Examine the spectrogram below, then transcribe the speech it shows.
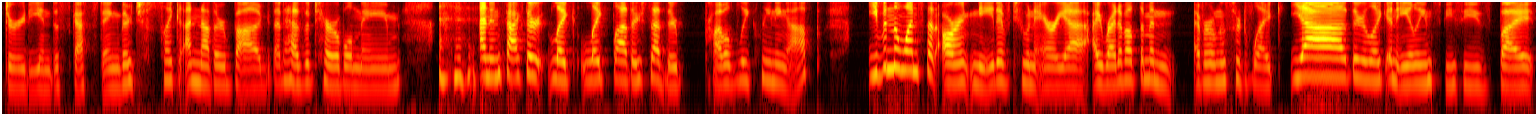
dirty and disgusting they're just like another bug that has a terrible name and in fact they're like like blather said they're probably cleaning up. Even the ones that aren't native to an area, I read about them and everyone was sort of like, yeah, they're like an alien species, but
